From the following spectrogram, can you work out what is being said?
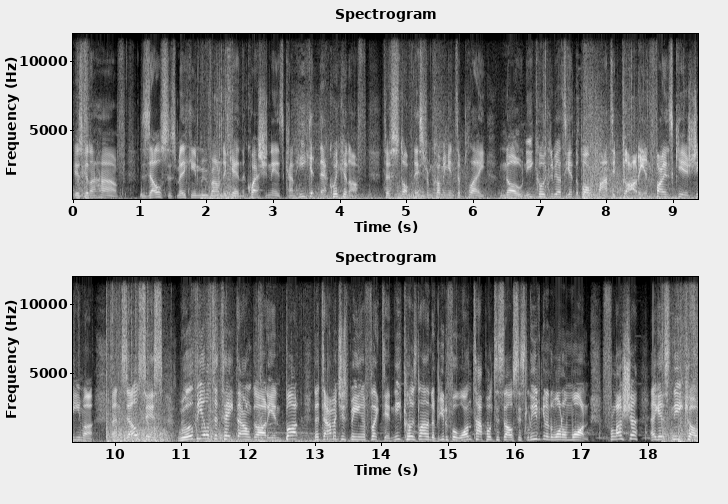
is going to have Zellsis making a move around again. The question is, can he get there quick enough to stop this from coming into play? No. NiKo's going to be able to get the bomb planted. Guardian finds kioShiMa. And Zellsis will be able to take down Guardian, but the damage is being inflicted. NiKo's landed a beautiful one-tap onto Zellsis, leaving it a one-on-one. -on -one. Flusha against NiKo.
